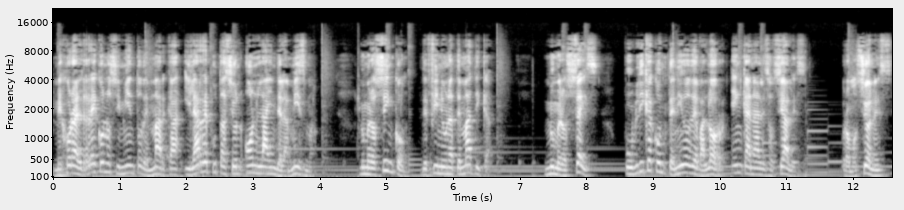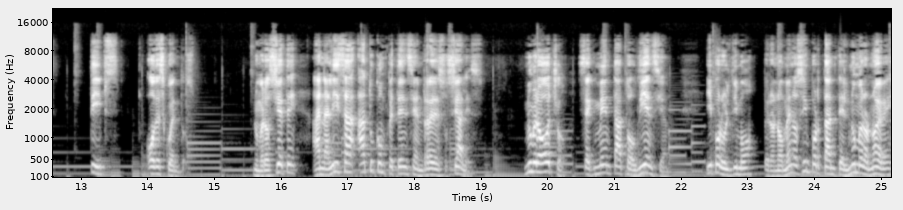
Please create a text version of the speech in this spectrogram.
Mejora el reconocimiento de marca y la reputación online de la misma. Número 5. Define una temática. Número 6. Publica contenido de valor en canales sociales, promociones, tips o descuentos. Número 7. Analiza a tu competencia en redes sociales. Número 8. Segmenta a tu audiencia. Y por último, pero no menos importante, el número 9.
